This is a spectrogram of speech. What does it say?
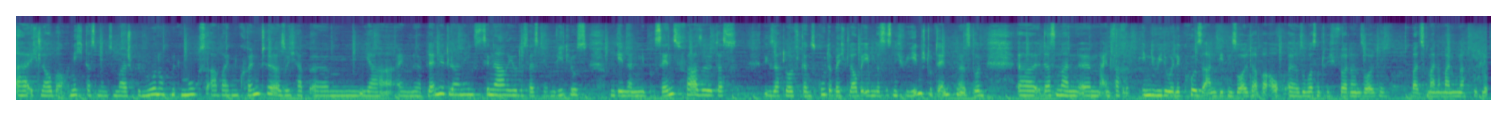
Äh, ich glaube auch nicht, dass man zum Beispiel nur noch mit MOOCs arbeiten könnte. Also ich habe ähm, ja ein Blended Learning Szenario, das heißt, wir haben Videos und gehen dann in die Präsenzphase. Das wie gesagt, läuft ganz gut, aber ich glaube eben, dass es nicht für jeden Studenten ist und äh, dass man ähm, einfach individuelle Kurse anbieten sollte, aber auch äh, sowas natürlich fördern sollte, weil es meiner Meinung nach gut läuft.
